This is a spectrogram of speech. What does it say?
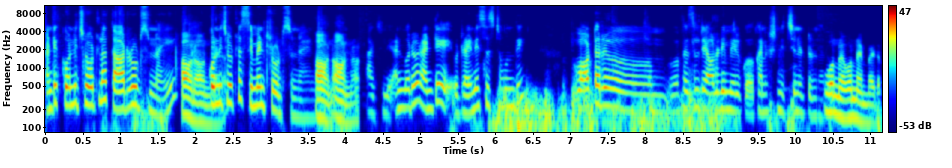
అంటే కొన్ని చోట్ల తార్ రోడ్స్ ఉన్నాయి కొన్ని. చోట్ల సిమెంట్ రోడ్స్ ఉన్నాయండి అవును అవును యాక్చువల్లీ అండ్ మరోవర్ అంటే డ్రైనేజ్ సిస్టమ్ ఉంది వాటర్ ఫెసిలిటీ ఆల్రెడీ మీరు కనెక్షన్ ఇచ్చినట్టున్నారు ఉన్నాయి ఉన్నాయి మేడం.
